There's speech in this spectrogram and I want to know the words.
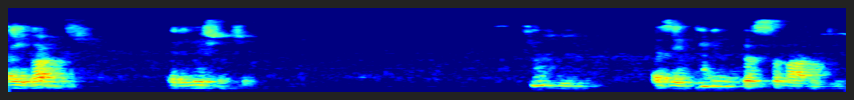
I run a relationship purely as a giving personality.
